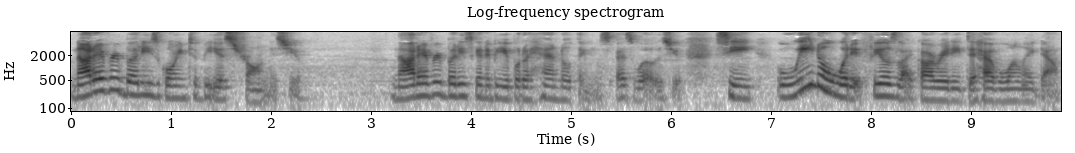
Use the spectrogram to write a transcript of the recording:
Not everybody's going to be as strong as you. Not everybody's going to be able to handle things as well as you. See, we know what it feels like already to have one leg down,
